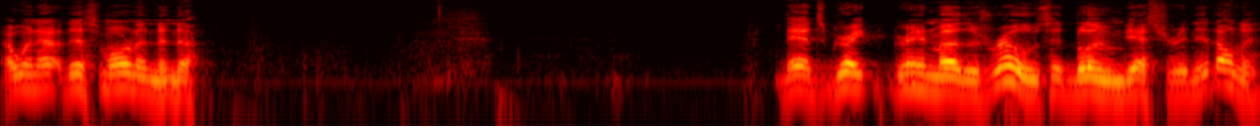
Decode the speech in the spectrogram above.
I went out this morning and uh, Dad's great grandmother's rose had bloomed yesterday, and it only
